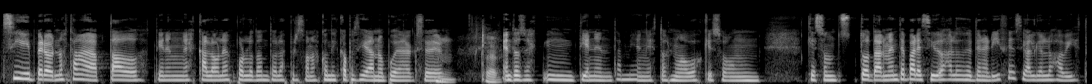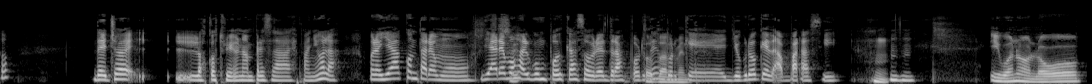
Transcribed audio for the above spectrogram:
Sí, pero no están adaptados. Tienen escalones, por lo tanto las personas con discapacidad no pueden acceder. Mm, claro. Entonces mm, tienen también estos nuevos que son que son totalmente parecidos a los de Tenerife, si alguien los ha visto. De hecho, los construyó una empresa española. Bueno, ya contaremos, ya haremos Sí. algún podcast sobre el transporte Totalmente. porque yo creo que da para sí. Mm. Ujú. Y bueno, luego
